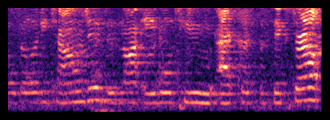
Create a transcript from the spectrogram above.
mobility challenges is not able to access the fixed route.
